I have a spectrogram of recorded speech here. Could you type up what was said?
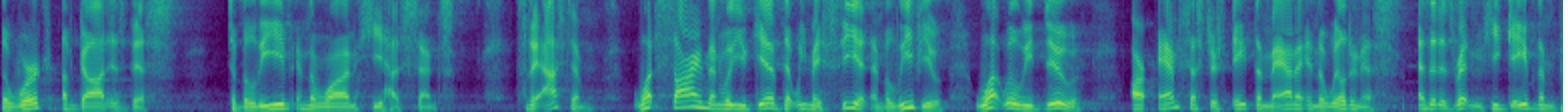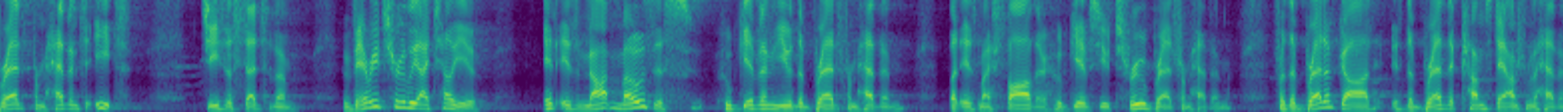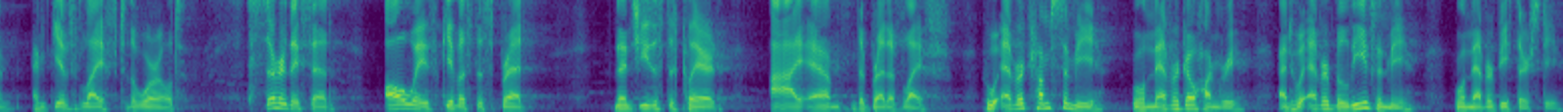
the work of God is this to believe in the one he has sent. So they asked him, What sign then will you give that we may see it and believe you? What will we do? Our ancestors ate the manna in the wilderness. As it is written, He gave them bread from heaven to eat. Jesus said to them, Very truly I tell you, it is not Moses who given you the bread from heaven, but is my Father who gives you true bread from heaven. For the bread of God is the bread that comes down from heaven and gives life to the world. Sir, they said, always give us this bread. Then Jesus declared, I am the bread of life. Whoever comes to me will never go hungry, and whoever believes in me will never be thirsty.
